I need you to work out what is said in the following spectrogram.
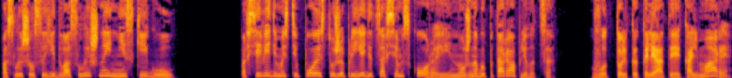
послышался едва слышный низкий гул. По всей видимости, поезд уже приедет совсем скоро, и нужно бы поторапливаться. Вот только клятые кальмары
